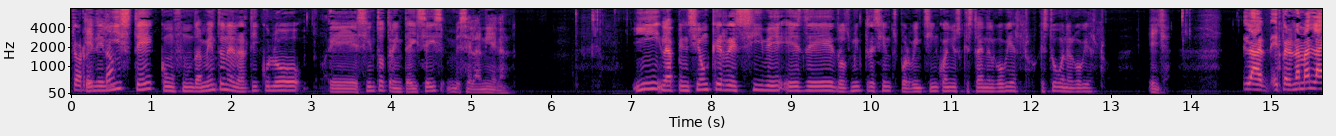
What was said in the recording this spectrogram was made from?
correcto. En el ISTE, con fundamento en el artículo eh, 136, se la niegan. Y la pensión que recibe es de 2.300 por 25 años que está en el gobierno, que estuvo en el gobierno. Ella. La, eh, pero nada más la,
